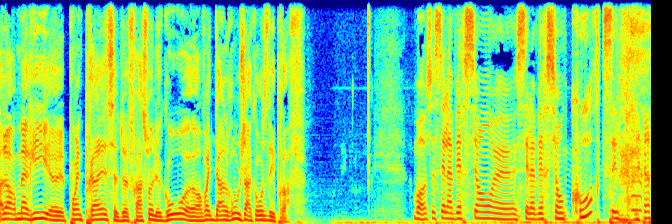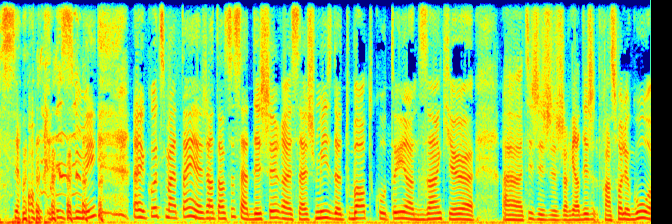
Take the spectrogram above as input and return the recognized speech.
Alors, Marie, euh, point de presse de François Legault, euh, on va être dans le rouge à cause des profs. Bon, ça c'est la version, euh, c'est la version courte, c'est la version résumée. Écoute, ce matin, j'ai entendu ça, ça déchire euh, sa chemise de tout bord, tout côté, en disant que, euh, tu sais, je regardais François Legault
